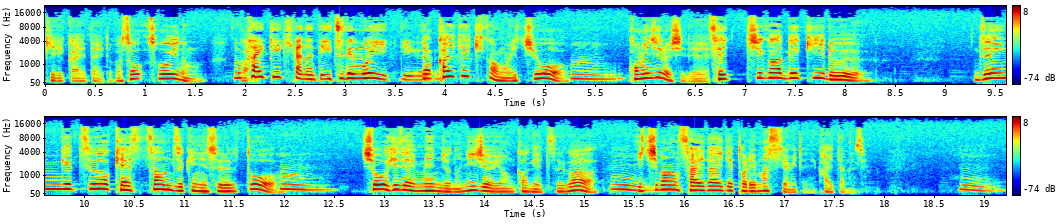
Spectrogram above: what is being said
切り替えたいとかそうそういうのももう会計期間なんていつでもいいっていう。いや会計期間は一応うん。米印で設置ができる前月を決算月にすると、うん。消費税免除の24ヶ月がうん。一番最大で取れますよみたいに書いてあるんですよ。うん。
